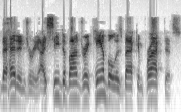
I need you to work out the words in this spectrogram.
the head injury. I see De'Vondre Campbell is back in practice.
